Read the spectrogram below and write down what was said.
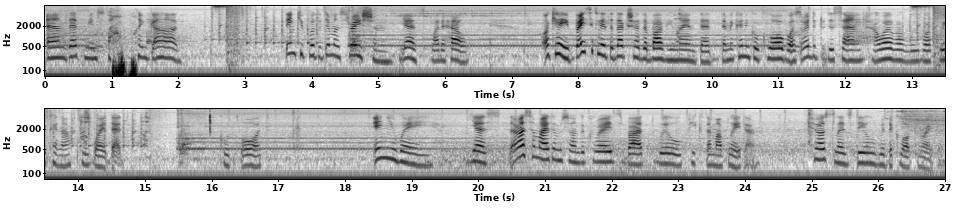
And that means... Oh my god! Thank you for the demonstration. Yes, bloody hell. Okay, basically the dark shadow above you meant that the mechanical claw was ready to descend, however we were quick enough to avoid that. Good lord. Anyway, yes, there are some items on the crates, but we'll pick them up later. First, let's deal with the claw operator.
